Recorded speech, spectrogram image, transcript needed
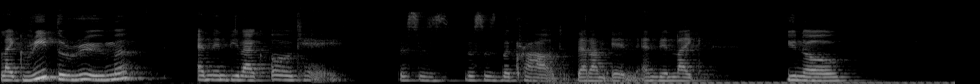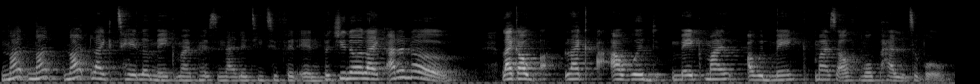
like read the room and then be like, oh, okay, this is this is the crowd that I'm in, and then like, you know, not not not like tailor make my personality to fit in, but you know, like I don't know, like I like I would make my I would make myself more palatable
